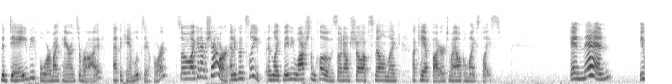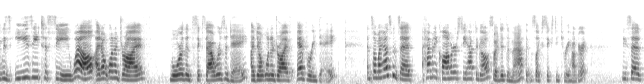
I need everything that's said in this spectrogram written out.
the day before my parents arrive at the Kamloops airport so I can have a shower and a good sleep and like maybe wash some clothes so I don't show up smelling like a campfire to my Uncle Mike's place. And then it was easy to see well, I don't want to drive more than six hours a day. I don't want to drive every day. And so my husband said, How many kilometers do you have to go? So I did the math. It was like 6,300. He said,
